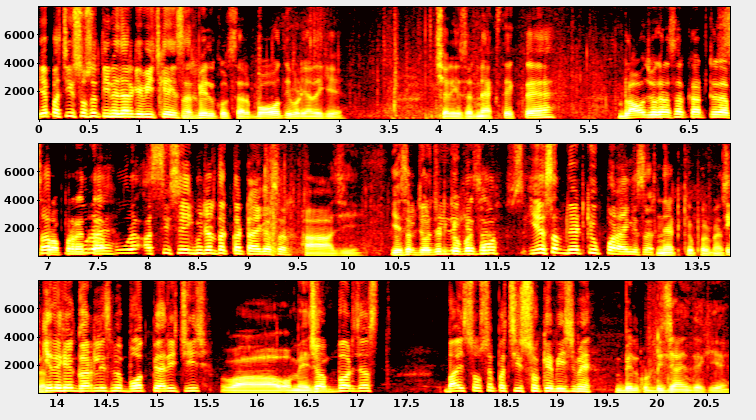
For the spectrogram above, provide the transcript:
ये पच्चीस सौ से तीन हज़ार के बीच का है सर। बिल्कुल सर बहुत ही बढ़िया देखिए। चलिए सर नेक्स्ट देखते हैं। ब्लाउज वगैरह सर कट प्रॉपर रहता है? पूरा अस्सी से एक मीटर तक कट आएगा सर। हाँ जी। ये सब जॉर्जेट के ऊपर सर? ये सब नेट के ऊपर आएँगे सर। नेट के ऊपर में एक ये सर देखिए गर्लिस में बहुत प्यारी चीज़। वाह ज़बरदस्त। बाईस सौ से पच्चीस सौ के बीच में। बिल्कुल डिज़ाइन देखिए।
